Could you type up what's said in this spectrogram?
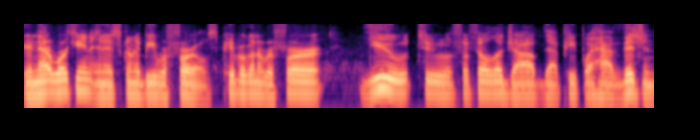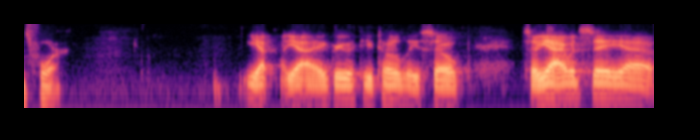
You're networking and it's going to be referrals. People are going to refer you to fulfill a job that people have visions for. Yep. Yeah i agree with you totally. So so yeah i would say uh,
